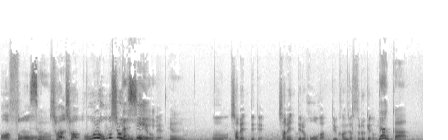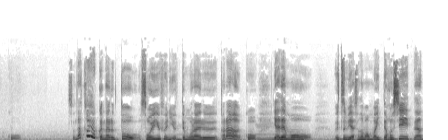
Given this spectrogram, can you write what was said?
あそう。そう。しゃしゃ俺面白いと思うけどね。うん。うん喋ってて。喋ってる方がっていう感じはするけどね。なんかこうそう仲良くなるとそういうふうに言ってもらえるから、こう、うん。いやでも内海はそのまんま行ってほしいってなっ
